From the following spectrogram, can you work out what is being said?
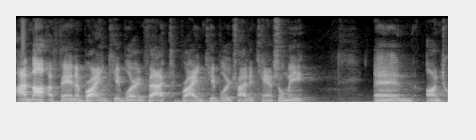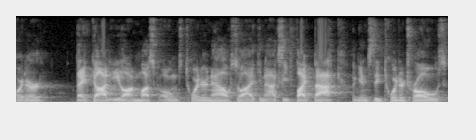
I'm not a fan of Brian Kibler. In fact, Brian Kibler tried to cancel me and on Twitter. Thank God Elon Musk owns Twitter now, so I can actually fight back against the Twitter trolls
